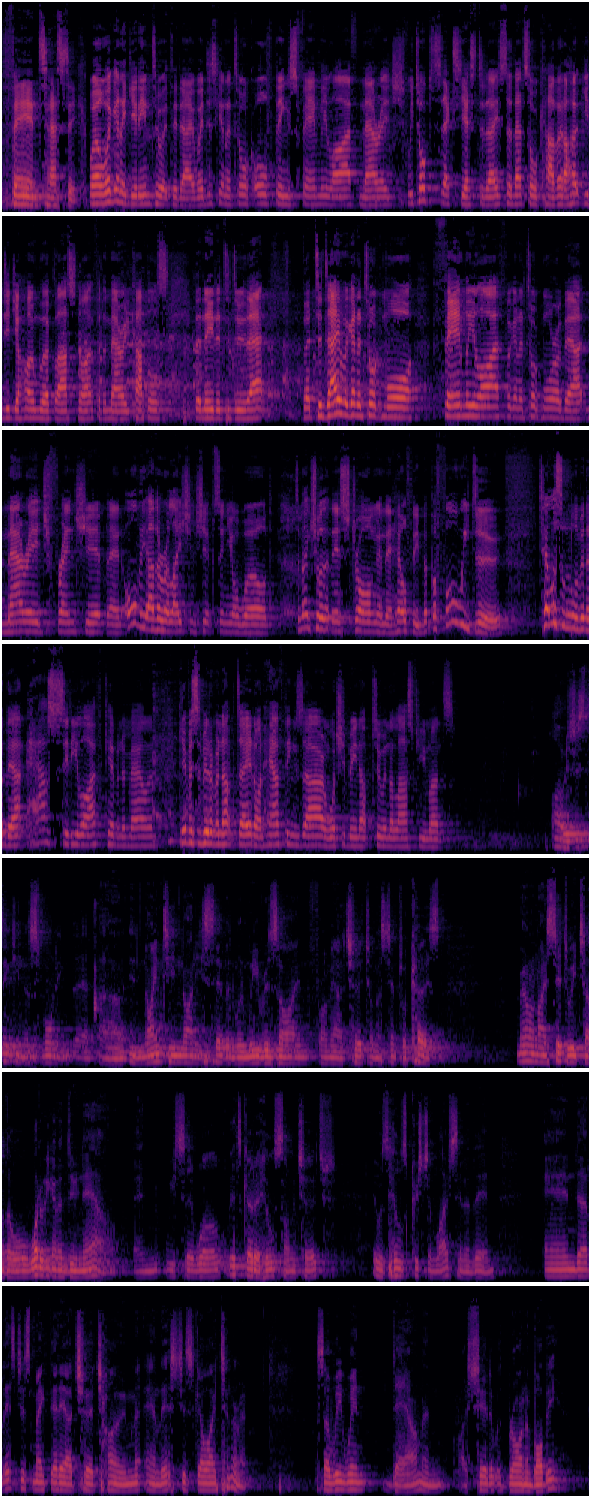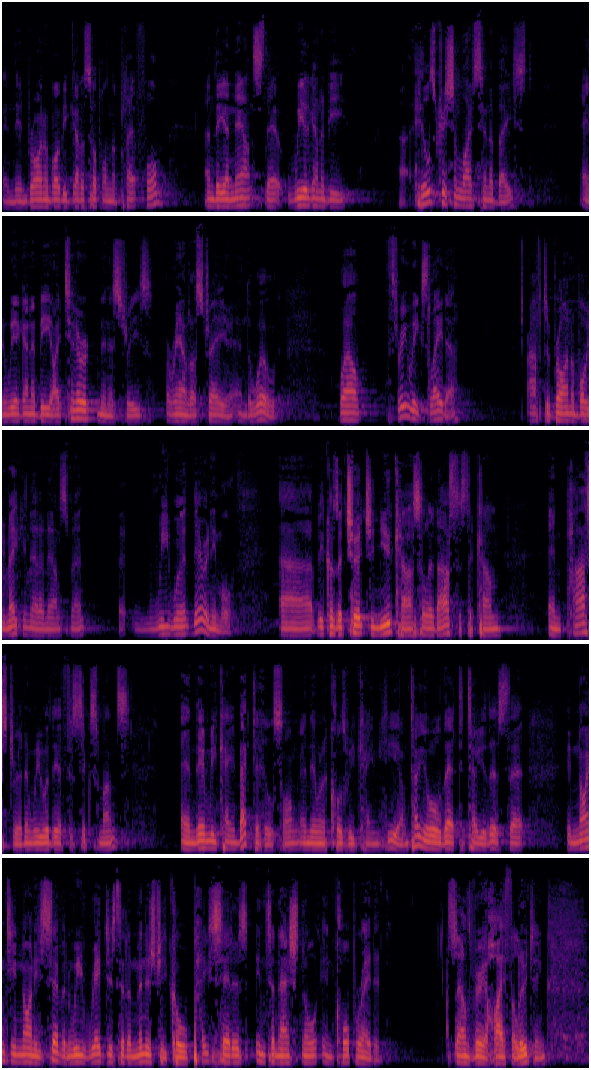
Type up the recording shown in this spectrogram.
Fantastic. Well, we're going to get into it today. We're just going to talk all things family life, marriage. We talked sex yesterday, so that's all covered. I hope you did your homework last night for the married couples that needed to do that. But today we're going to talk more family life. We're going to talk more about marriage, friendship, and all the other relationships in your world to make sure that they're strong and they're healthy. But before we do, tell us a little bit about how's city life, Kevin and Marilyn. Give us a bit of an update on how things are and what you've been up to in the last few months. I was just thinking this morning that uh, in 1997, when we resigned from our church on the Central Coast, Mel and I said to each other, Well, what are we going to do now? And we said, Well, let's go to Hillsong Church. It was Hills Christian Life Centre then. And uh, let's just make that our church home and let's just go itinerant. So we went down and I shared it with Brian and Bobbie. And then Brian and Bobbie got us up on the platform and they announced that we are going to be uh, Hills Christian Life Centre based, and we are going to be itinerant ministries around Australia and the world. Well, three weeks later, after Brian and Bobbie making that announcement, uh, we weren't there anymore uh, because a church in Newcastle had asked us to come and pastor it, and we were there for six months. And then we came back to Hillsong, and then, of course, we came here. I'm telling you all of that to tell you this that in 1997, we registered a ministry called Pace Setters International Incorporated. Sounds very highfalutin.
